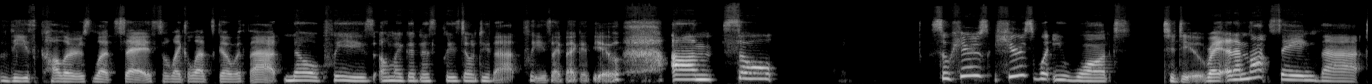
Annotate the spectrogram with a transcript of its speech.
these colors, let's say. So, like, let's go with that. No, please. Oh my goodness, please don't do that. Please, I beg of you. Um, so so here's here's what you want to do, right? And I'm not saying that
